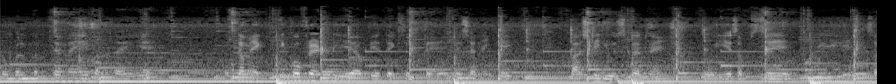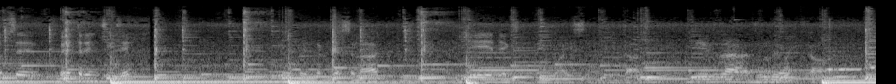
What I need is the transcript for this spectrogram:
लोकल पत्ते में ही बनता है ये। एकदम एक इको फ्रेंडली है अब ये देख सकते हैं जैसा नहीं कि प्लास्टिक यूज़ कर रहे हैं। तो ये सबसे सबसे बेहतरीन चीज़ है। सलाद। ये देख सकते हैं भाई साहब, दाल। ये.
